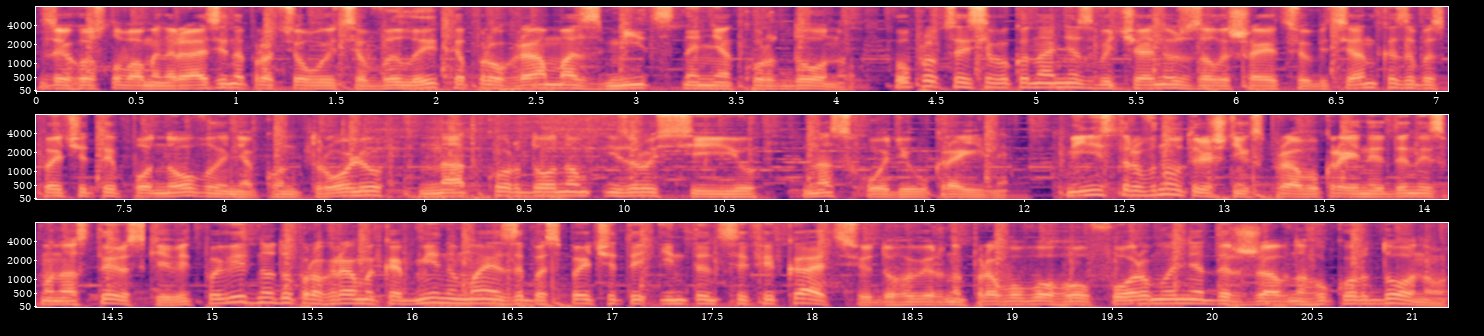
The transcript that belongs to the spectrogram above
За його словами, наразі напрацьовується велика програма зміцнення кордону. У процесі виконання, звичайно ж, залишається обіцянка забезпечити поновлення контролю над кордоном із Росією на сході України. Міністр внутрішніх справ України Денис Монастирський відповідно до програми Кабміну має забезпечити інтенсифікацію договірно-правового оформлення державного кордону,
